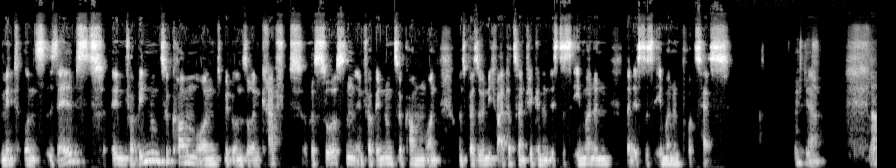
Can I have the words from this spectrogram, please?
mit uns selbst in Verbindung zu kommen und mit unseren Kraftressourcen in Verbindung zu kommen und uns persönlich weiterzuentwickeln, dann ist das immer ein, dann ist das immer ein Prozess. Richtig. Ja. ja.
